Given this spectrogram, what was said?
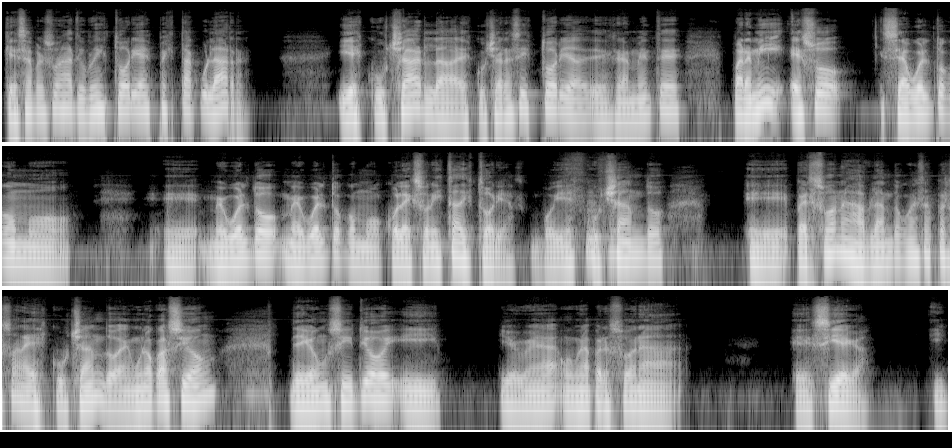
que esa persona tiene una historia espectacular. Y escucharla, escuchar esa historia, eh, realmente, para mí eso se ha vuelto como, eh, me, he vuelto, me he vuelto como coleccionista de historias. Voy escuchando eh, personas, hablando con esas personas, escuchando. En una ocasión llegué a un sitio y, y había una persona eh, ciega. Y,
